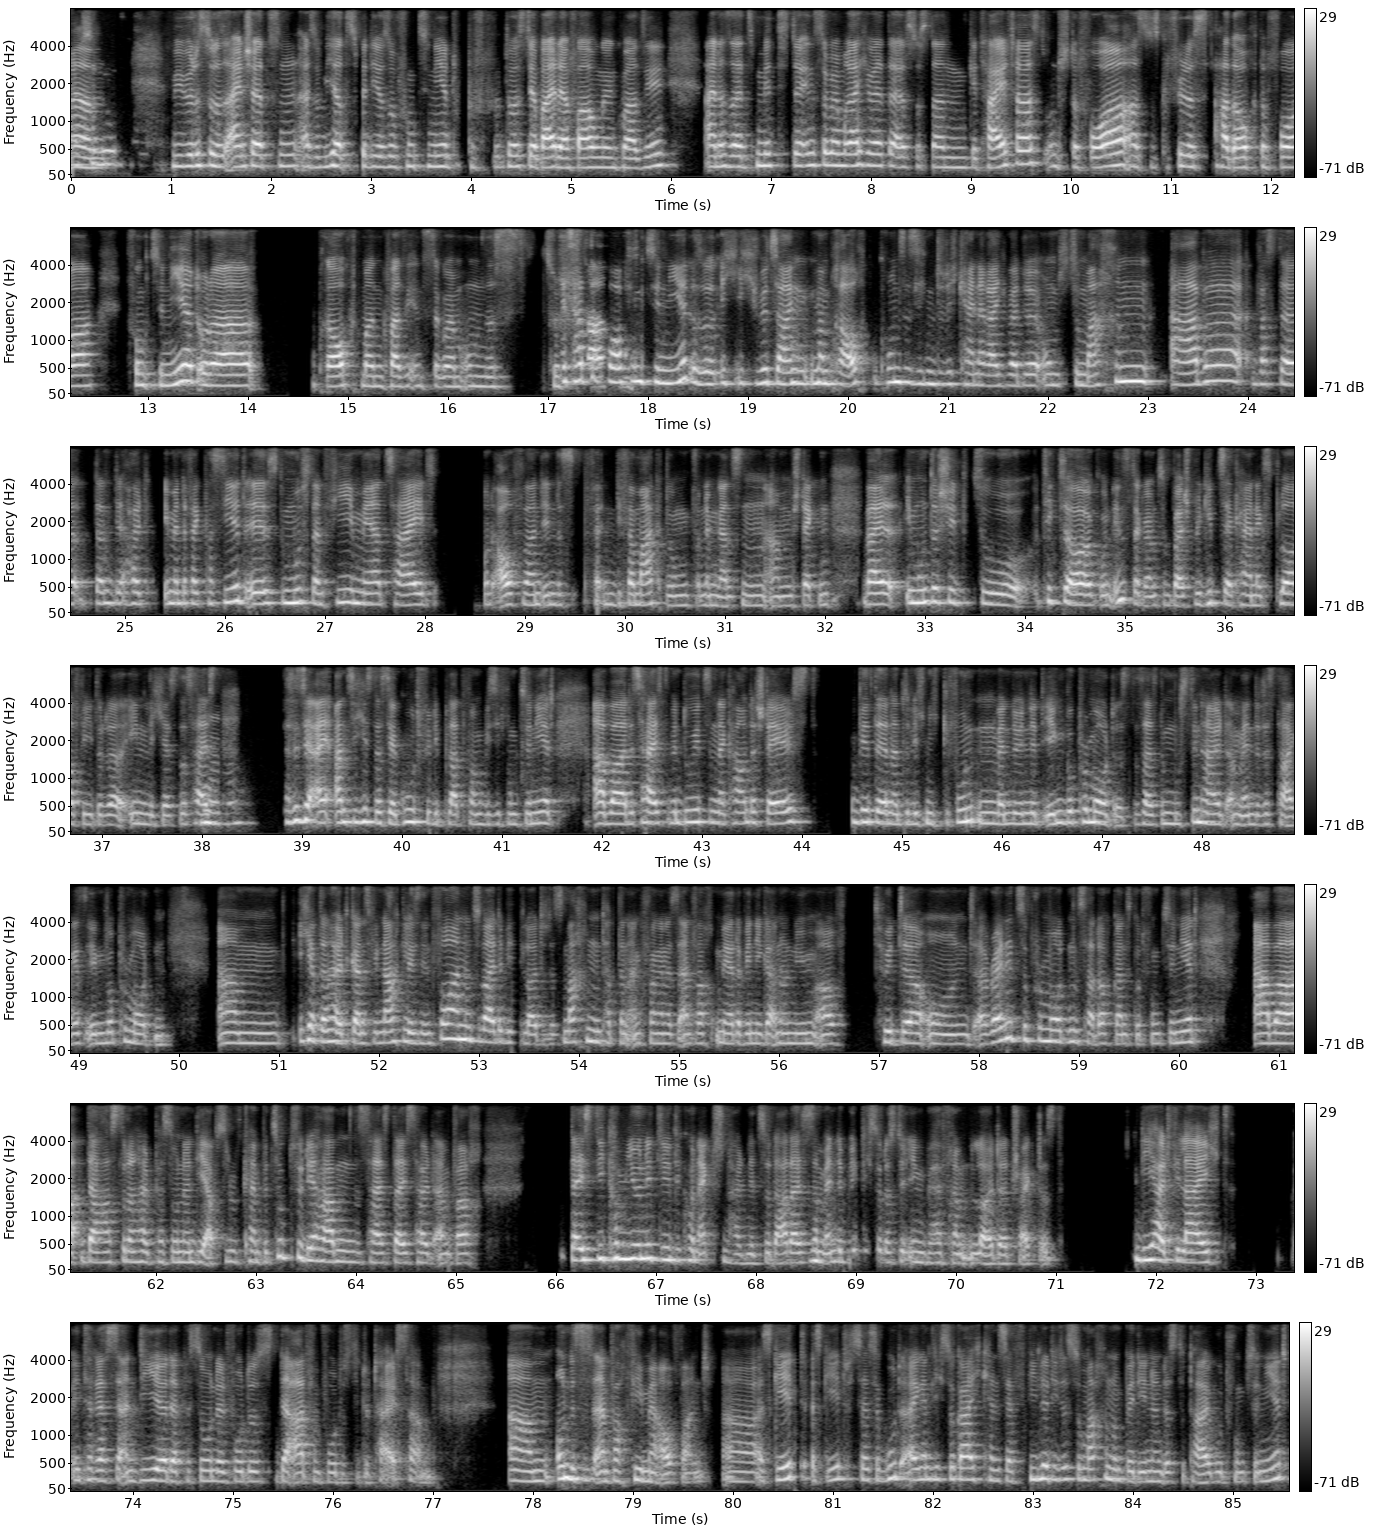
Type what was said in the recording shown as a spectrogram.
Ähm, wie würdest du das einschätzen? Also wie hat es bei dir so funktioniert? Du hast ja beide Erfahrungen quasi. Einerseits mit der Instagram-Reichweite, als du es dann geteilt hast und davor, hast du das Gefühl, es hat auch davor funktioniert oder braucht man quasi Instagram, um das zu Es hat davor funktioniert. Also ich, ich würde sagen, man braucht grundsätzlich natürlich keine Reichweite, um es zu machen. Aber was da dann halt im Endeffekt passiert ist, du musst dann viel mehr Zeit und Aufwand in, das, in die Vermarktung von dem Ganzen ähm, stecken. Weil im Unterschied zu TikTok und Instagram zum Beispiel gibt es ja kein Explore-Feed oder ähnliches. Das heißt, mhm. das ist ja an sich ist das ja gut für die Plattform, wie sie funktioniert. Aber das heißt, wenn du jetzt einen Account erstellst, wird der natürlich nicht gefunden, wenn du ihn nicht irgendwo promotest. Das heißt, du musst ihn halt am Ende des Tages irgendwo promoten. Ähm, ich habe dann halt ganz viel nachgelesen in Foren und so weiter, wie die Leute das machen und habe dann angefangen, das einfach mehr oder weniger anonym auf Twitter und äh, Reddit zu promoten. Das hat auch ganz gut funktioniert. Aber da hast du dann halt Personen, die absolut keinen Bezug zu dir haben. Das heißt, da ist halt einfach, da ist die Community, die Connection halt nicht so da. Da ist es am Ende wirklich so, dass du irgendwelche fremden Leute attractest, die halt vielleicht Interesse an dir, der Person, den Fotos, der Art von Fotos, die du teilst, haben. Ähm, und es ist einfach viel mehr Aufwand. Uh, es geht, es geht sehr, sehr gut eigentlich sogar. Ich kenne sehr viele, die das so machen und bei denen das total gut funktioniert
